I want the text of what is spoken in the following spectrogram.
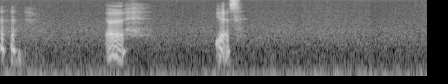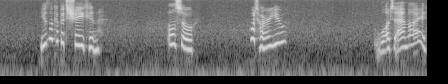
uh. Yes. You look a bit shaken. Also, what are you? What am I?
